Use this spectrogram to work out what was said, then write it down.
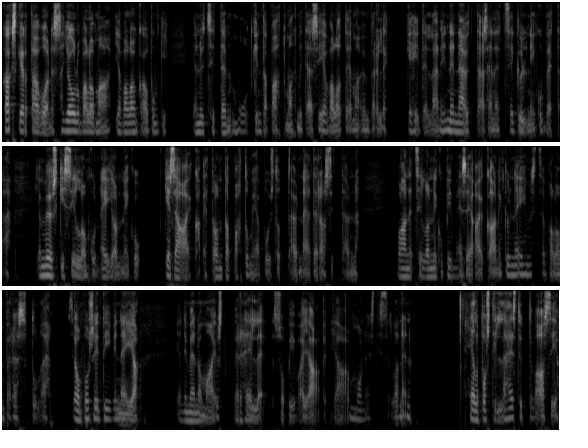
kaksi kertaa vuodessa jouluvalomaa ja valonkaupunki ja nyt sitten muutkin tapahtumat, mitä siihen valoteeman ympärille kehitellään, niin ne näyttää sen, että se kyllä niin kuin vetää. Ja myöskin silloin, kun ei ole niin kuin kesäaika, että on tapahtumia puistot täynnä ja terassit täynnä, vaan että silloin niin kuin pimeeseen aikaan, niin kyllä ne ihmiset sen valon perässä tulee. Se on positiivinen ja, ja nimenomaan just perheille sopiva ja, ja monesti sellainen helposti lähestyttävä asia.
